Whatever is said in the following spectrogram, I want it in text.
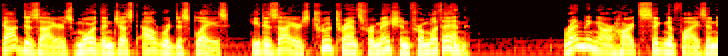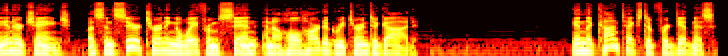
God desires more than just outward displays, He desires true transformation from within. Rending our hearts signifies an inner change, a sincere turning away from sin, and a wholehearted return to God. In the context of forgiveness,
